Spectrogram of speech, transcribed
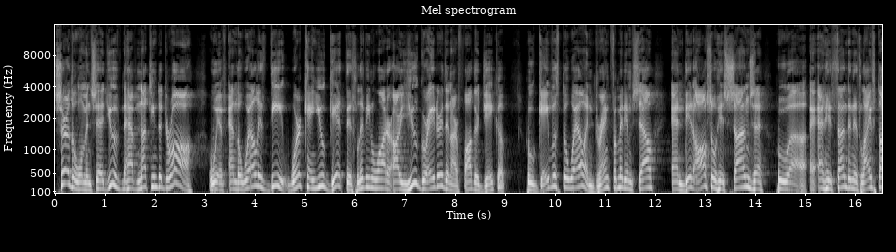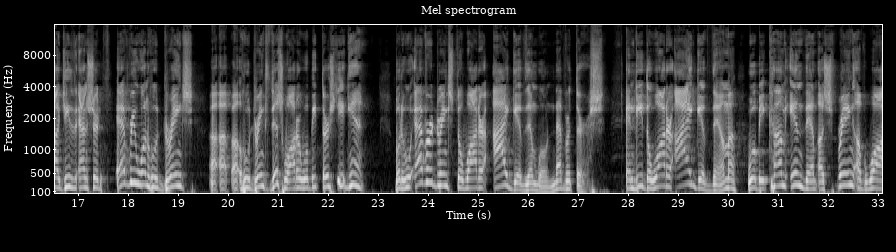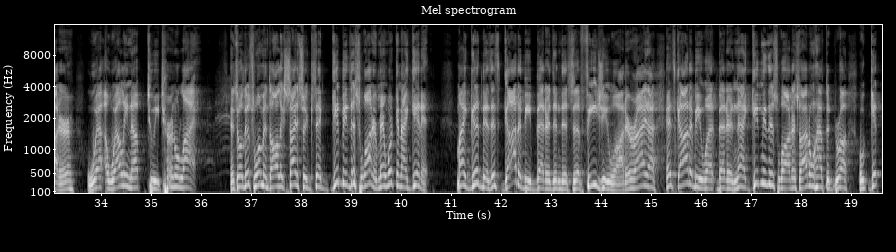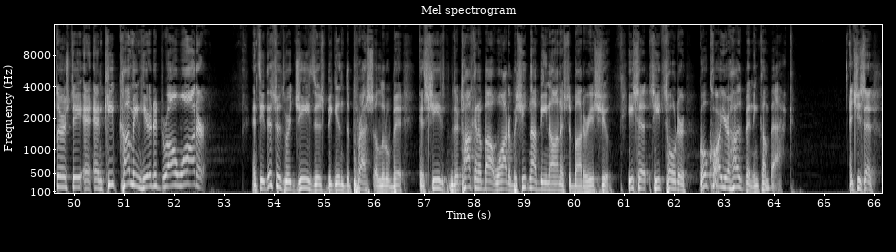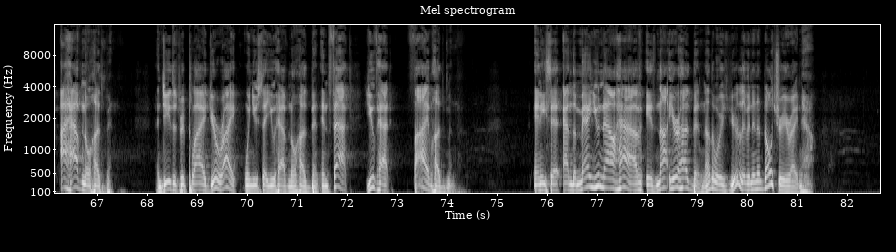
Sir, the woman said, You have nothing to draw with, and the well is deep. Where can you get this living water? Are you greater than our father Jacob, who gave us the well and drank from it himself, and did also his sons? Uh, who uh, and his sons and his livestock? Jesus answered, "Everyone who drinks uh, uh, uh who drinks this water will be thirsty again." But whoever drinks the water I give them will never thirst. Indeed, the water I give them will become in them a spring of water welling up to eternal life. And so this woman's all excited. So he said, Give me this water, man. Where can I get it? My goodness, it's got to be better than this uh, Fiji water, right? Uh, it's got to be what better than that. Give me this water so I don't have to draw, get thirsty, and, and keep coming here to draw water. And see, this is where Jesus begins to press a little bit because she's, they're talking about water, but she's not being honest about her issue. He said, he told her, go call your husband and come back. And she said, I have no husband. And Jesus replied, You're right when you say you have no husband. In fact, you've had five husbands. And he said, And the man you now have is not your husband. In other words, you're living in adultery right now.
